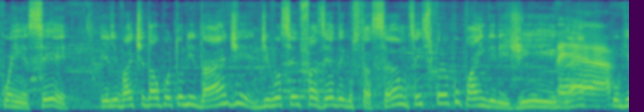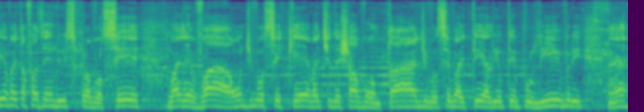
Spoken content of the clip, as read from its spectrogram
conhecer, ele vai te dar a oportunidade de você fazer a degustação sem se preocupar em dirigir, né? é. né? O guia vai estar tá fazendo isso para você, vai levar aonde você quer, vai te deixar à vontade, você vai ter ali o tempo livre, né?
